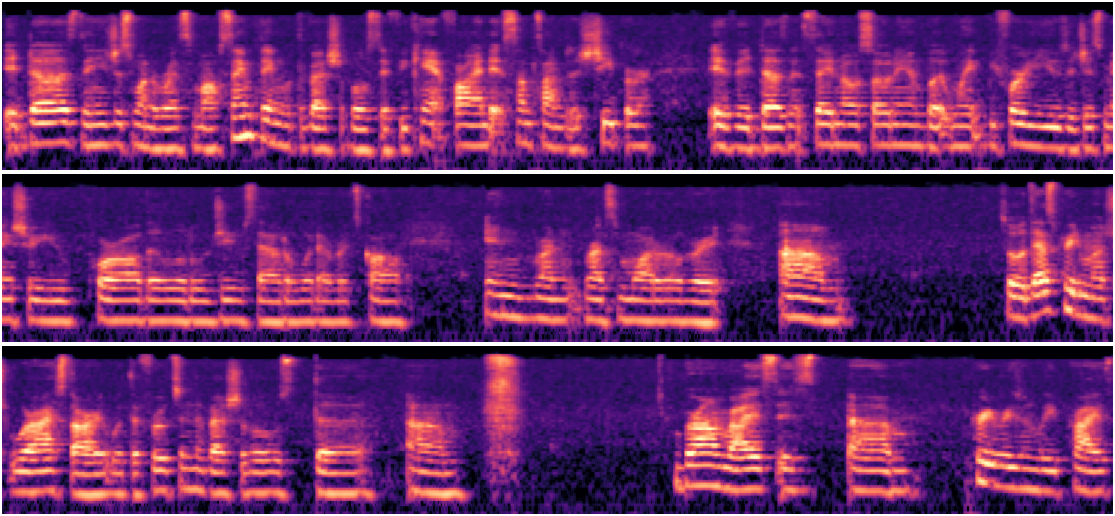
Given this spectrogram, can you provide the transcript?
it does, then you just want to rinse them off. Same thing with the vegetables. If you can't find it, sometimes it's cheaper if it doesn't say no sodium. But when before you use it, just make sure you pour all the little juice out or whatever it's called and run run some water over it. Um, so that's pretty much where I started with the fruits and the vegetables. The um, brown rice is um, pretty reasonably priced,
